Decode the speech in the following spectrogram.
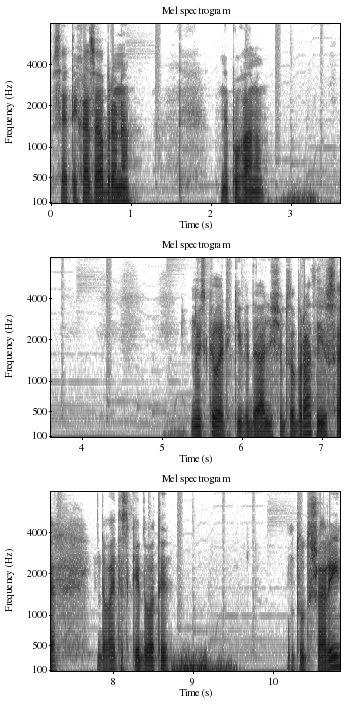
Все, ТХ забрана. Непогано. Ну і скелетики в ідеалі, щоб забрати і все. Давайте скидувати. Тут шари.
